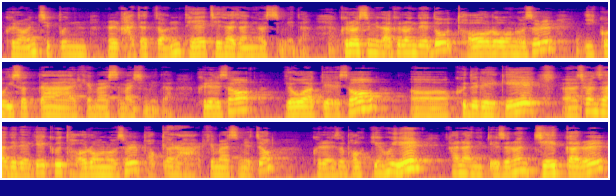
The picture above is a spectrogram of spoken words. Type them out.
그런 직분을 가졌던 대제사장이었습니다. 그렇습니다. 그런데도 더러운 옷을 입고 있었다 이렇게 말씀하십니다. 그래서 여호와께서 어, 그들에게 어, 천사들에게 그 더러운 옷을 벗겨라 이렇게 말씀했죠. 그래서 벗긴 후에 하나님께서는 죄가를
